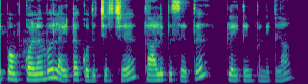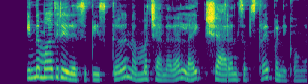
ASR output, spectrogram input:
இப்போ குழம்பு லைட்டாக கொதிச்சிருச்சு. தாளிப்பு சேர்த்து பிளேட்டிங் பண்ணிக்கலாம். இந்த மாதிரி ரெசிபீஸ்க்கு நம்ம சேனலை லைக் ஷேர் அண்ட் சப்ஸ்கிரைப் பண்ணிக்கோங்க.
